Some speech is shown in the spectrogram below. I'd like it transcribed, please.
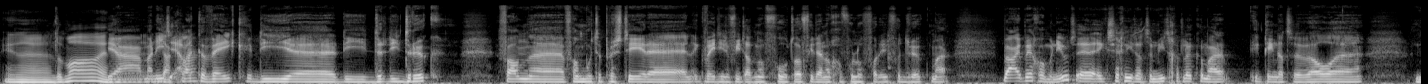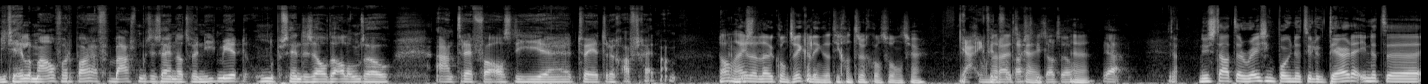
In uh, Le Mans. En, ja, maar niet elke week die, die, die druk van, van moeten presteren. En ik weet niet of hij dat nog voelt, of hij daar nog gevoelig voor is voor druk. Maar, maar ik ben gewoon benieuwd. ik zeg niet dat het hem niet gaat lukken, maar ik denk dat we wel niet helemaal verbaasd moeten zijn dat we niet meer 100% dezelfde Alonso aantreffen als die uh, twee jaar terug afscheid nam. Wel een hele dus... leuke ontwikkeling dat hij gewoon terugkomt volgend jaar. Ja, ik vind het fantastisch dat wel. Ja. ja. Ja. Nu staat de Racing Point natuurlijk derde in het, uh, in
